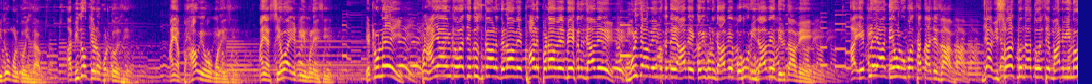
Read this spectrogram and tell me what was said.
બીજો મળતો હોય સાહેબ આ બીજો કેળો પડતો છે. અહીંયા ભાવ એવો મળે છે. અહીંયા સેવા એટલી મળે છે. એટલું નહીં, પણ અહીંયા એમ કહેવાય છે, દુષ્કાળ દડાવે, ફાળ પડાવે, મેહલ જાવે મૂળ જાવે એ વખતે આવે કવિ ગુણ ગાવે, બહુ રીજાવે દીર્દાવે. આ એટલે આ દેવળ ઊભા થતા છે સાહેબ. જ્યાં વિશ્વાસ બંધાતો હોય છે માનવીનો,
